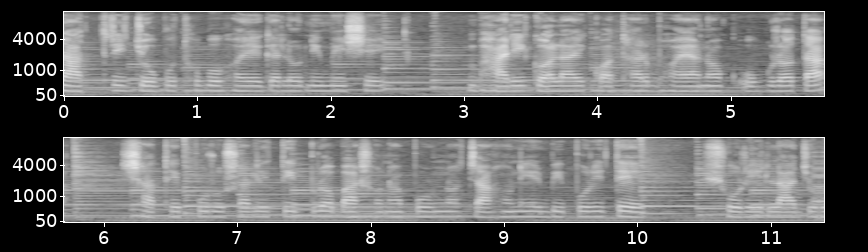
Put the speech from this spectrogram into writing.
রাত্রি জবুথবু হয়ে গেল নিমেষে। ভারী গলায় কথার ভয়ানক উগ্রতা, সাথে পুরুষালী তীব্র বাসনাপূর্ণ চাহনির বিপরীতে শরীর লাজুক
